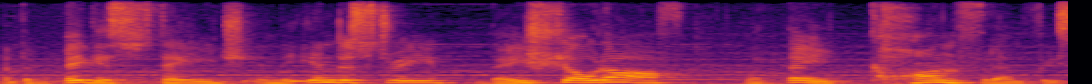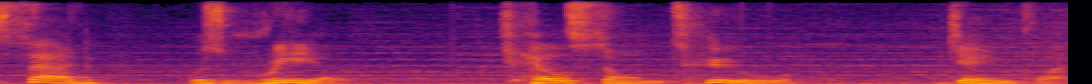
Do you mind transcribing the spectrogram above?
at the biggest stage in the industry, they showed off what they confidently said was real Killzone 2 gameplay.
